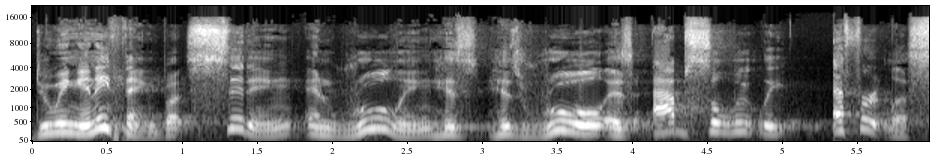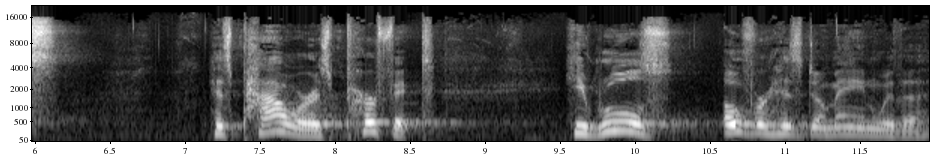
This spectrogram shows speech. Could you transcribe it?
doing anything but sitting and ruling. His, his rule is absolutely effortless. His power is perfect. He rules over his domain with a,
